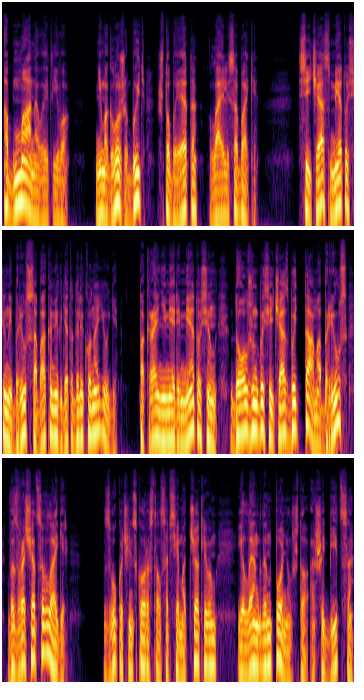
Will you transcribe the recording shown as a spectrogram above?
обманывает его. Не могло же быть, чтобы это лаяли собаки. Сейчас Метусин и Брюс с собаками где-то далеко на юге. По крайней мере, Метусин должен бы сейчас быть там, а Брюс — возвращаться в лагерь. Звук очень скоро стал совсем отчетливым, и Лэнгдон понял, что ошибиться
